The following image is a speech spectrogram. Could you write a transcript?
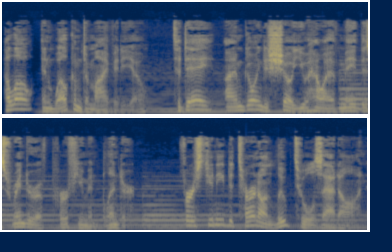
Hello and welcome to my video. Today, I am going to show you how I have made this render of perfume in Blender. First, you need to turn on Loop Tools add-on,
